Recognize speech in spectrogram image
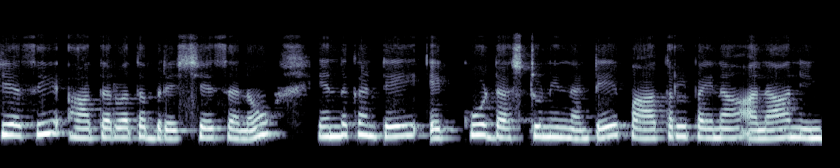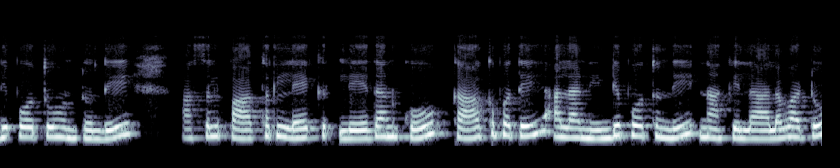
చేసి ఆ తర్వాత బ్రష్ చేశాను. ఎందుకంటే ఎక్కువ డస్ట్ ఉన్నిందంటే పాత్రల పైన అలా నిండిపోతూ ఉంటుంది. అసలు పాత్ర లేక లేదనుకో కాకపోతే అలా నిండిపోతుంది. నాకు ఇలా అలవాటు.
